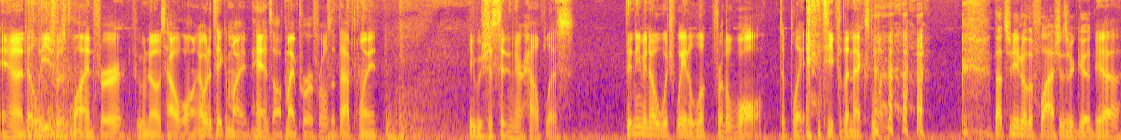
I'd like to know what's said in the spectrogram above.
and Elige was blind for who knows how long. I would have taken my hands off my peripherals at that point. He was just sitting there helpless. Didn't even know which way to look for the wall to play anti for the next one. That's when you know the flashes are good. yeah.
